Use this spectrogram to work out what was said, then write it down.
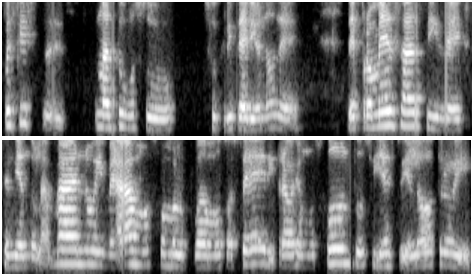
pues sí, mantuvo su, criterio, ¿no? De, promesas y de extendiendo la mano y veamos cómo lo podemos hacer y trabajemos juntos y esto y el otro y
